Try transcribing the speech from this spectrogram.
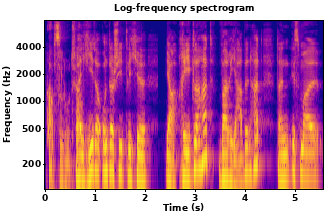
absolut. Ja. Weil jeder unterschiedliche ja, Regler hat, Variablen hat. Dann ist mal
